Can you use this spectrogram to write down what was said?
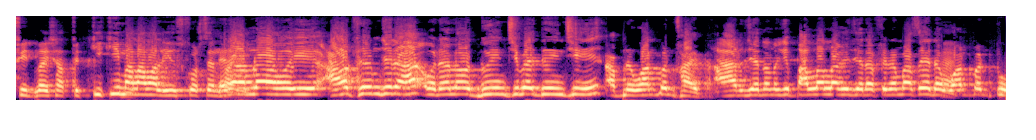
ফিট বাই সাত ফিট। কি কি মালামাল ইউজ করছেন এটা আমরা ওই আউট ফ্রেম যেটা ওটা হলো দুই ইঞ্চি বাই দুই ইঞ্চি আপনি ওয়ান পয়েন্ট ফাইভ আর যেটা নাকি পাল্লা লাগে যেটা ফ্রেম আছে এটা। One point two.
